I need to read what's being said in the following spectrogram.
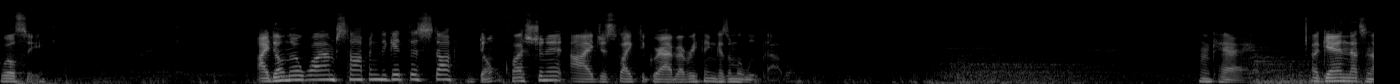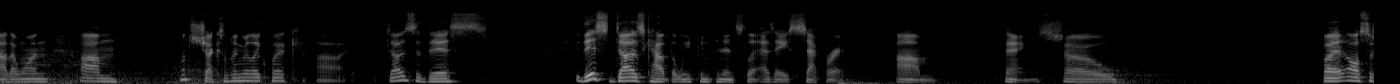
we'll see. I don't know why I'm stopping to get this stuff. Don't question it. I just like to grab everything because I'm a loot goblin. Okay. Again, that's another one. Um, let's check something really quick. Uh, does this... This does count the Weeping Peninsula as a separate um, thing. So... But it also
